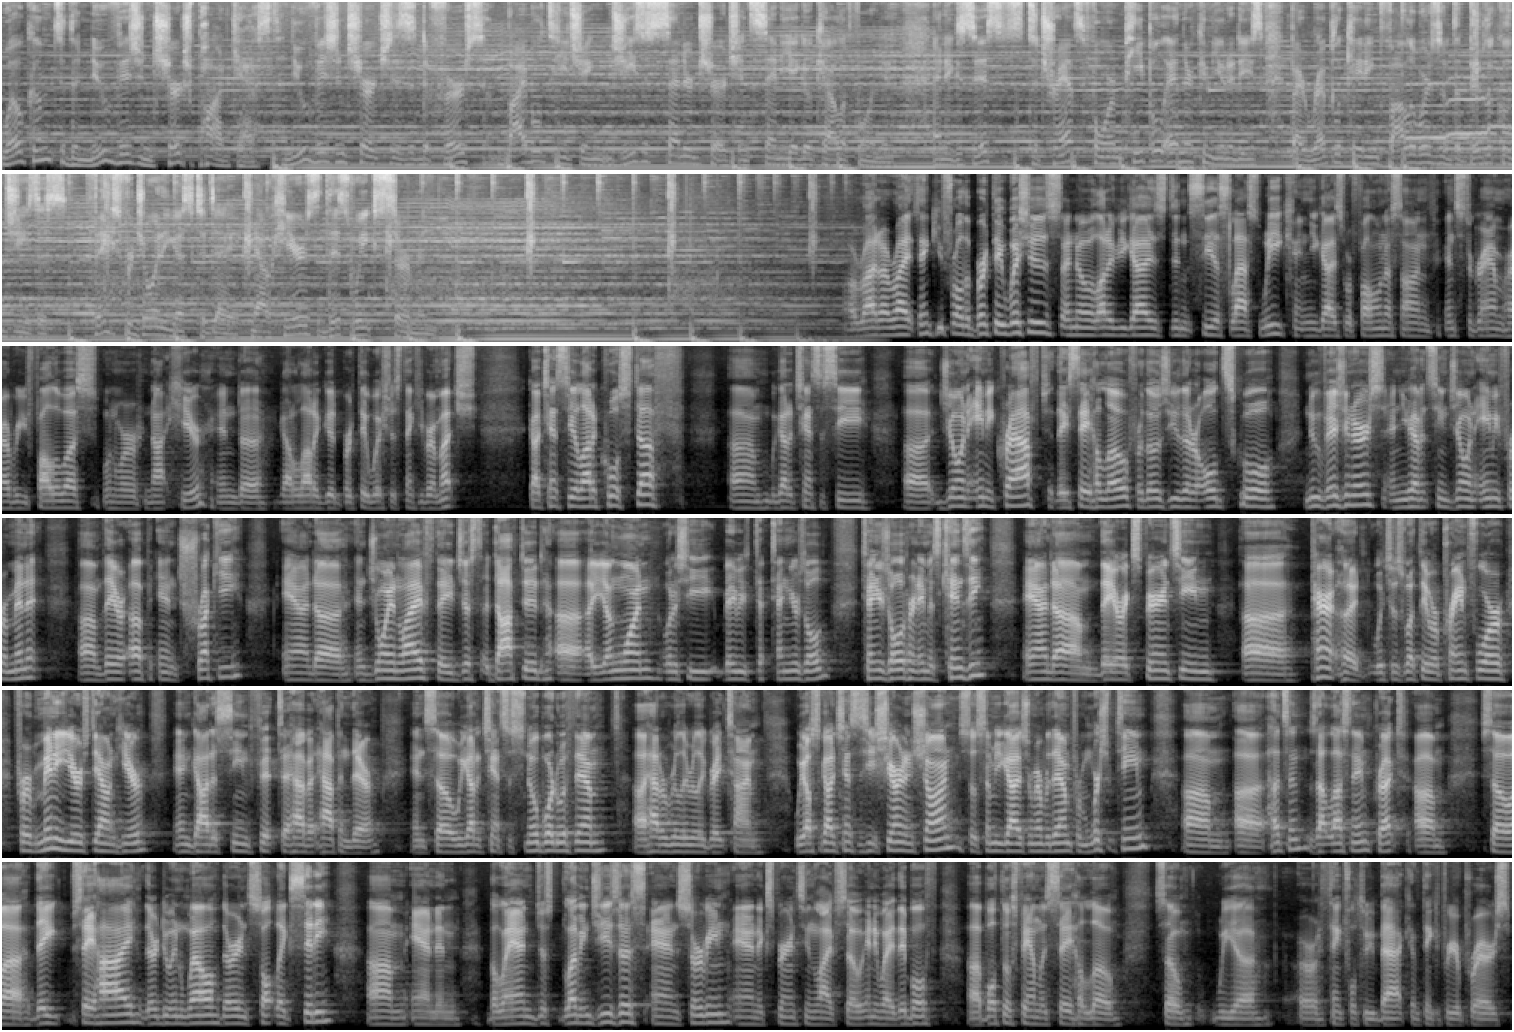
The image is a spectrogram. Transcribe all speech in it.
Welcome to the New Vision Church podcast. New Vision Church is a diverse, Bible teaching, Jesus centered church in San Diego, California, and exists to transform people and their communities by replicating followers of the biblical Jesus. Thanks for joining us today. Now, here's this week's sermon. All right. Thank you for all the birthday wishes. I know a lot of you guys didn't see us last week, and you guys were following us on Instagram, however you follow us when we're not here, and uh, got a lot of good birthday wishes. Thank you very much. Got a chance to see a lot of cool stuff. Um, we got a chance to see uh, Joe and Amy Kraft. They say hello for those of you that are old school new visioners, and you haven't seen Joe and Amy for a minute. Um, they are up in Truckee and uh, enjoying life. They just adopted uh, a young one. What is she, maybe t- 10 years old? 10 years old. Her name is Kinsey. And um, they are experiencing uh, parenthood, which is what they were praying for for many years down here. And God has seen fit to have it happen there. And so we got a chance to snowboard with them, uh, had a really, really great time. We also got a chance to see Sharon and Sean. So some of you guys remember them from worship team. Um, uh, Hudson, is that last name correct? Um, so uh, they say hi. They're doing well. They're in Salt Lake City um, and in the land, just loving Jesus and serving and experiencing life. So anyway, they both uh, both those families say hello. So we uh, are thankful to be back and thank you for your prayers.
